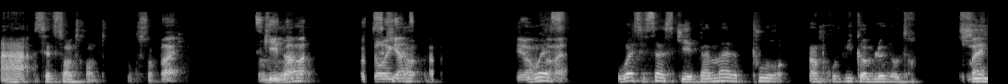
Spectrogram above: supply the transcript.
à 730%. Ouais. Ce qui est pas mal. Quand tu regardes, c'est vraiment ouais, pas mal. Ouais, c'est ça. Ce qui est pas mal pour un produit comme le nôtre. Qui, ouais.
